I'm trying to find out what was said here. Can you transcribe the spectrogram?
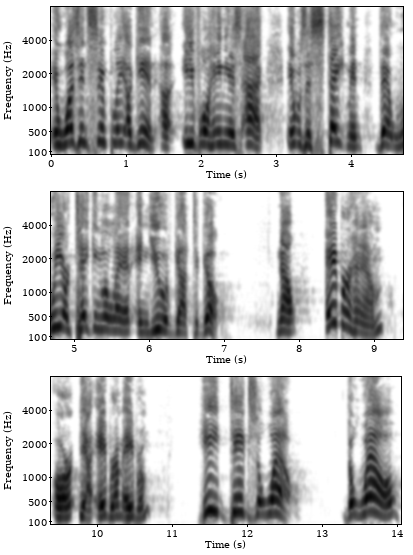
It wasn't simply, again, an evil, heinous act. It was a statement that we are taking the land and you have got to go. Now, Abraham, or yeah, Abram, Abram, he digs a well. The well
